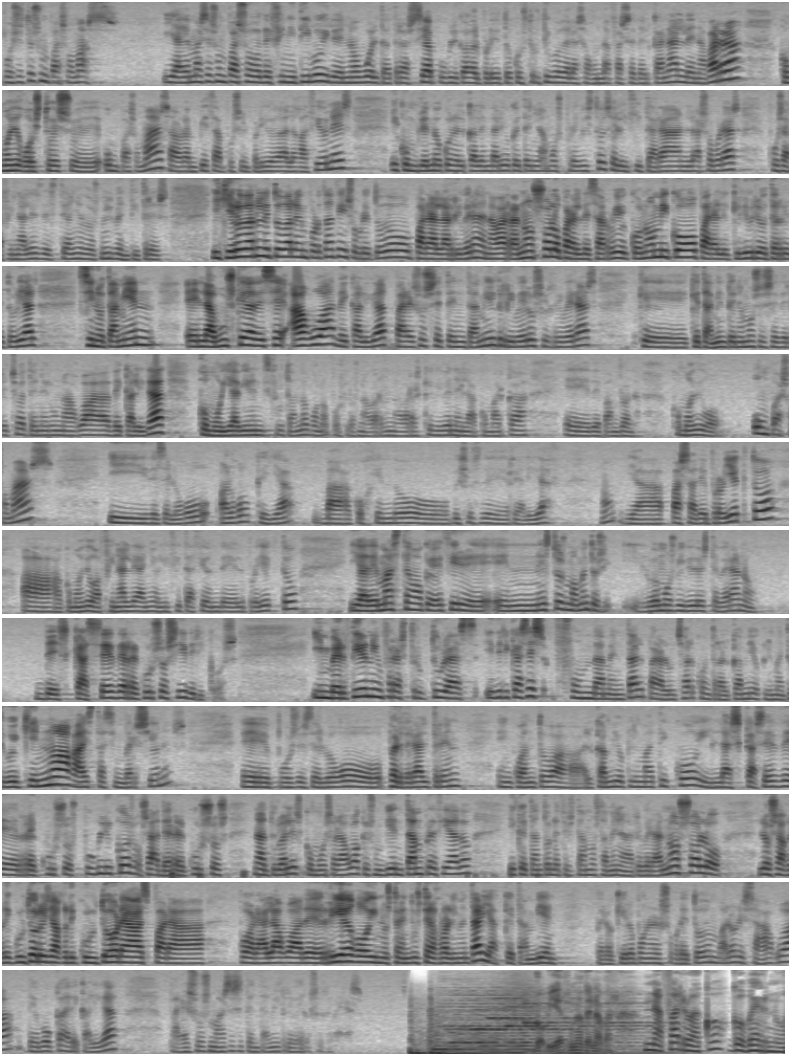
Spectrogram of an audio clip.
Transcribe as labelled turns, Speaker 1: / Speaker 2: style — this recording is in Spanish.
Speaker 1: Pues esto es un paso más y además es un paso definitivo y de no vuelta atrás. Se ha publicado el proyecto constructivo de la segunda fase del canal de Navarra. Como digo, esto es eh, un paso más. Ahora empieza pues, el periodo de alegaciones y cumpliendo con el calendario que teníamos previsto se licitarán las obras pues, a finales de este año 2023. Y quiero darle toda la importancia y sobre todo para la Ribera de Navarra, no solo para el desarrollo económico, para el equilibrio territorial, sino también en la búsqueda de ese agua de calidad para esos 70.000 riberos y riberas que, que también tenemos ese derecho derecho a tener un agua de calidad, como ya vienen disfrutando bueno, pues los navarros y navarras que viven en la comarca eh, de Pamplona. Como digo, un paso más y desde luego algo que ya va cogiendo visos de realidad. ¿no? Ya pasa de proyecto a, como digo, a final de año licitación del proyecto y además tengo que decir, eh, en estos momentos, y lo hemos vivido este verano, de escasez de recursos hídricos, Invertir en infraestructuras hídricas es fundamental para luchar contra el cambio climático y quien no haga estas inversiones, eh, pues desde luego perderá el tren en cuanto al cambio climático y la escasez de recursos públicos, o sea, de recursos naturales como es el agua, que es un bien tan preciado y que tanto necesitamos también en la ribera. No solo los agricultores y agricultoras para, para el agua de riego y nuestra industria agroalimentaria, que también, pero quiero poner sobre todo en valor esa agua de boca de calidad para esos más de 70.000 riberos y riberas.
Speaker 2: Gobierno de Navarra.
Speaker 3: Nafarroako gobernua.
